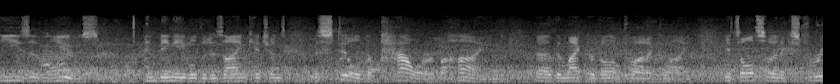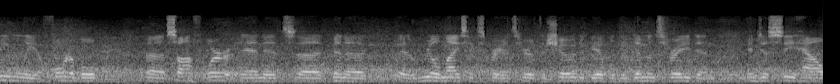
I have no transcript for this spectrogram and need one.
ease of use and being able to design kitchens, but still the power behind uh, the Microvellum product line. It's also an extremely affordable uh, software and it's uh, been a, a, real nice experience here at the show to be able to demonstrate and, and just see how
